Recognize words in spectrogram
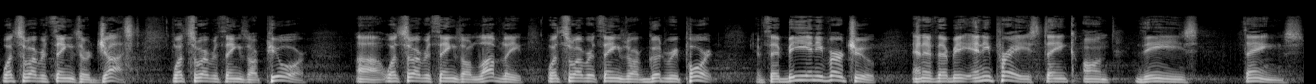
whatsoever things are just, whatsoever things are pure, uh, whatsoever things are lovely, whatsoever things are of good report, if there be any virtue, and if there be any praise, think on these things.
